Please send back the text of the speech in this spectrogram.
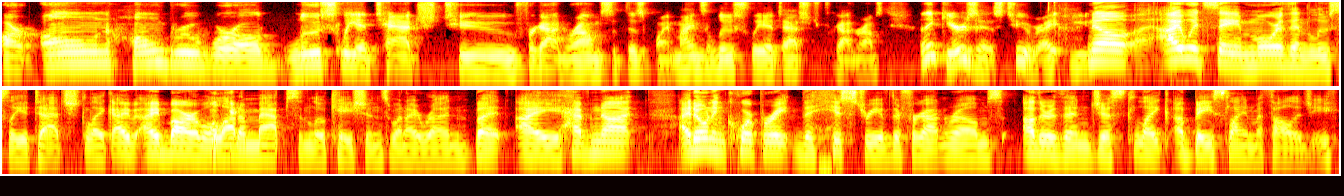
our own homebrew world loosely attached to Forgotten Realms at this point. Mine's loosely attached to Forgotten Realms. I think yours is too, right? You... No, I would say more than loosely attached. Like I, I borrow a okay. lot of maps and locations when I run, but I have not. I don't incorporate the history of the Forgotten Realms other than just like a baseline mythology.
